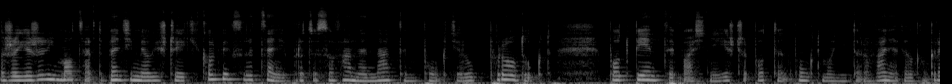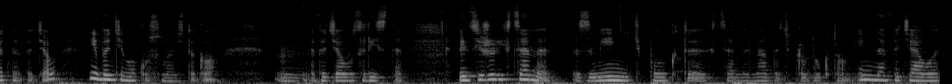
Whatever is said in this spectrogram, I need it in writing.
że jeżeli Mozart będzie miał jeszcze jakiekolwiek zlecenie procesowane na tym punkcie lub produkt podpięty właśnie jeszcze pod ten punkt monitorowania, ten konkretny wydział, nie będzie mógł usunąć tego wydziału z listy. Więc jeżeli chcemy zmienić punkty, chcemy nadać produktom inne wydziały,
